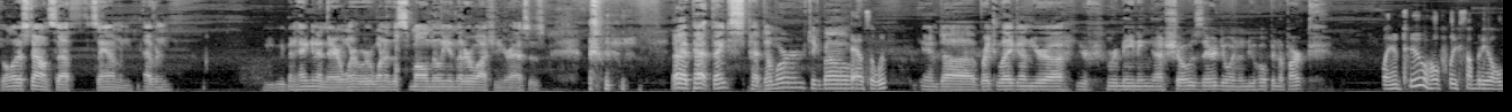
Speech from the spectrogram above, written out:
don't let us down, Seth, Sam, and Evan. We, we've been hanging in there. We're, we're one of the small million that are watching your asses. All right, Pat. Thanks, Pat Delmore. Take a bow Absolutely. and uh, break a leg on your uh, your remaining uh, shows there, doing a New Hope in the Park. Plan two. Hopefully, somebody will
